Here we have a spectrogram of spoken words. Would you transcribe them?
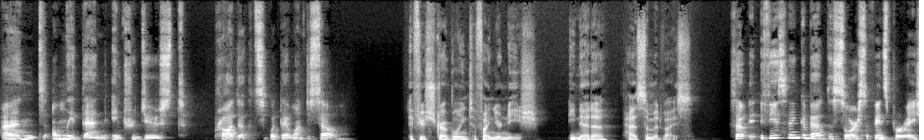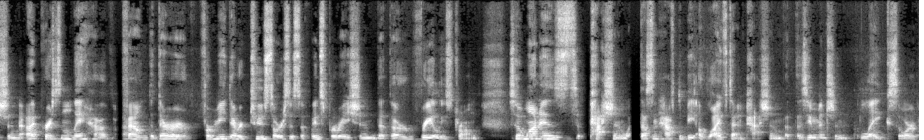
and only then introduced products what they want to sell. If you're struggling to find your niche, Ineta has some advice. So, if you think about the source of inspiration, I personally have found that there are, for me, there are two sources of inspiration that are really strong. So, one is passion. It doesn't have to be a lifetime passion, but as you mentioned, lakes or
